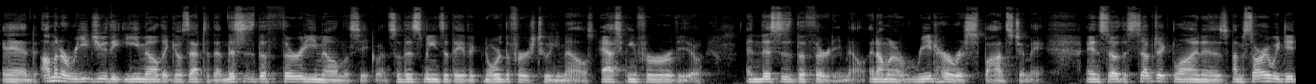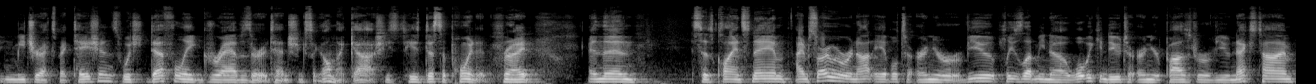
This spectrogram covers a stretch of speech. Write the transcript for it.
And I'm going to read you the email that goes out to them. This is the third email in the sequence. So this means that they've ignored the first two emails asking for a review. And this is the third email. And I'm going to read her response to me. And so the subject line is, I'm sorry we didn't meet your expectations, which definitely grabs their attention. It's like, oh my gosh, he's, he's disappointed, right? And then says client's name. I'm sorry we were not able to earn your review. Please let me know what we can do to earn your positive review next time.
